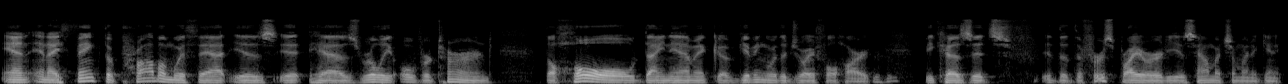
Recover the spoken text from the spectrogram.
And and I think the problem with that is it has really overturned the whole dynamic of giving with a joyful heart because it's the the first priority is how much am I going to get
